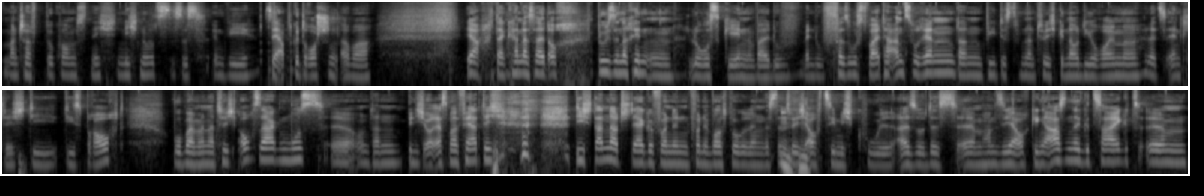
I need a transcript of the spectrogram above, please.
Mannschaft bekommst, nicht, nicht nutzt, das ist irgendwie sehr abgedroschen, aber ja, dann kann das halt auch böse nach hinten losgehen, weil du, wenn du versuchst weiter anzurennen, dann bietest du natürlich genau die Räume letztendlich, die, die es braucht. Wobei man natürlich auch sagen muss, äh, und dann bin ich auch erstmal fertig, die Standardstärke von den, von den Wolfsburgerinnen ist natürlich mhm. auch ziemlich cool. Also das ähm, haben sie ja auch gegen Arsenal gezeigt. Ähm,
